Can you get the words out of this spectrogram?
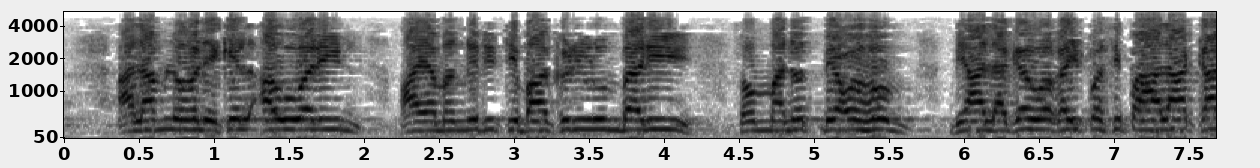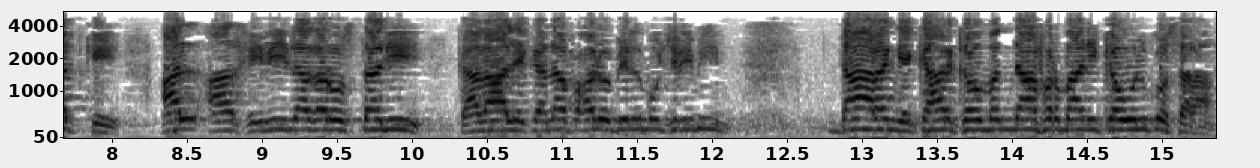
علم له لکل اولین آیا موږ دې تبا کړی روم بری ثم نتبعهم بیا لګه و غي پس په هلاکت کې الاخرین غرستنی کذالک نفعل بالمجرمین دارنګ کار کوم نه فرمانی کول کو سره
